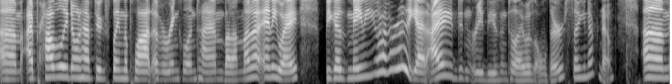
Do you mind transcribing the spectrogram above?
Um, I probably don't have to explain the plot of A Wrinkle in Time, but I'm gonna anyway because maybe you haven't read it yet. I didn't read these until I was older, so you never know. Um,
